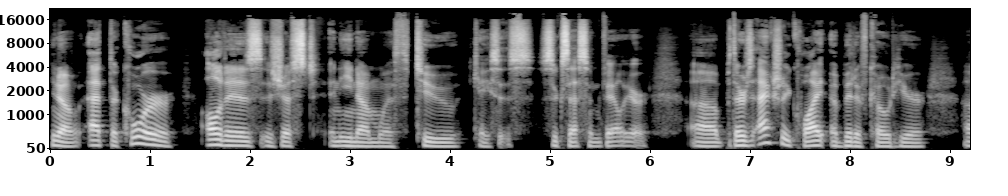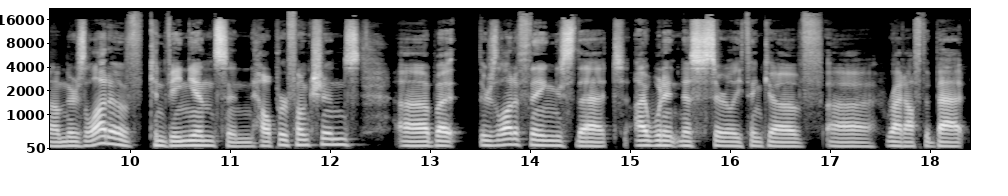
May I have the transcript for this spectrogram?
you know, at the core, all it is is just an enum with two cases, success and failure. Uh, but there's actually quite a bit of code here. Um, there's a lot of convenience and helper functions, uh, but there's a lot of things that I wouldn't necessarily think of uh, right off the bat.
